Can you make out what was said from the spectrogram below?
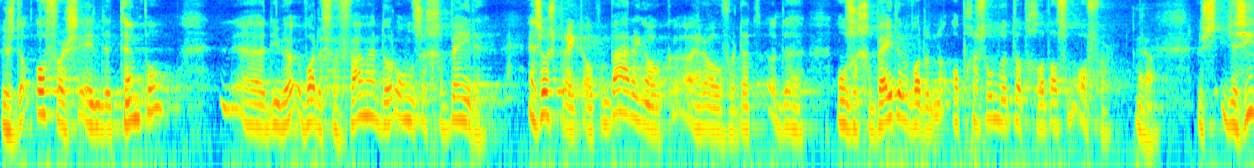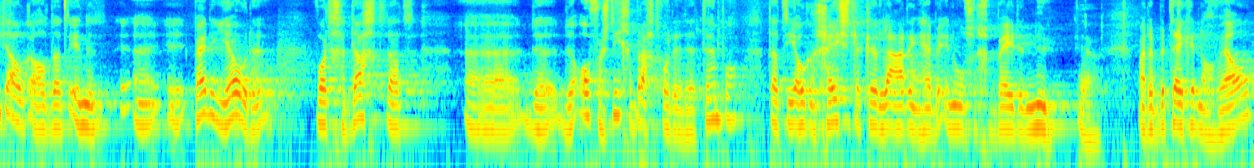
Dus de offers in de tempel, eh, die worden vervangen door onze gebeden. En zo spreekt openbaring ook erover, dat de, onze gebeden worden opgezonden tot God als een offer. Ja. Dus je ziet ook al dat in het, eh, eh, bij de Joden wordt gedacht dat eh, de, de offers die gebracht worden in de tempel, dat die ook een geestelijke lading hebben in onze gebeden nu. Ja. Maar dat betekent nog wel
